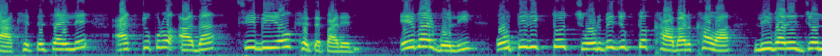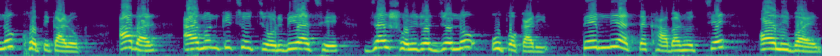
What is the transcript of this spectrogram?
না খেতে চাইলে এক টুকরো আদা চিবিয়েও খেতে পারেন। এবার বলি, অতিরিক্ত চর্বিযুক্ত খাবার খাওয়া লিভারের জন্য ক্ষতিকারক। আবার এমন কিছু চর্বি আছে যা শরীরের জন্য উপকারী। তেমনি একটা খাবার হচ্ছে অলিভ অয়েল।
